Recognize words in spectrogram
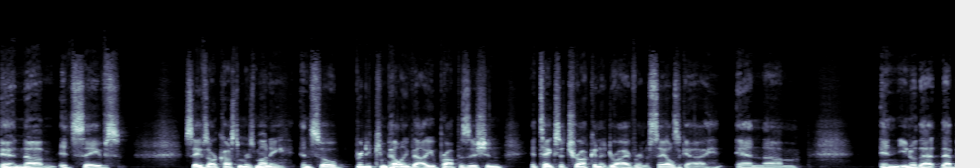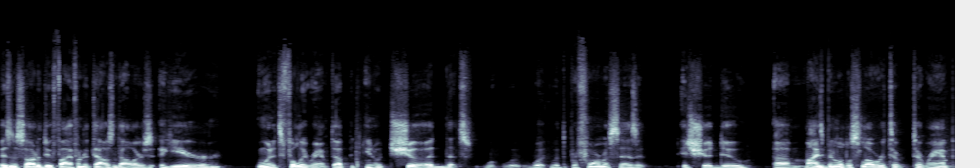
and um, it saves saves our customers money. And so, pretty compelling value proposition. It takes a truck and a driver and a sales guy, and um, and you know that that business ought to do five hundred thousand dollars a year when it's fully ramped up. You know, it should. That's what what the performance says it it should do. Um, mine's been a little slower to, to ramp.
